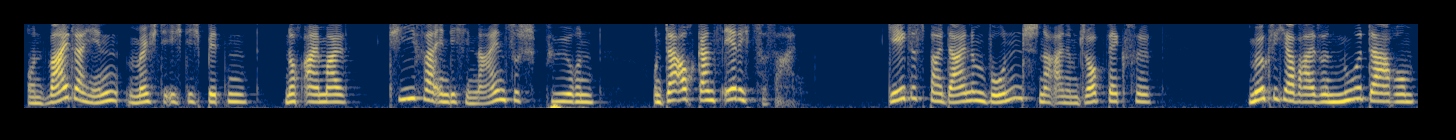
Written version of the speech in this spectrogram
Und weiterhin möchte ich dich bitten, noch einmal tiefer in dich hineinzuspüren und da auch ganz ehrlich zu sein. Geht es bei deinem Wunsch nach einem Jobwechsel möglicherweise nur darum,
